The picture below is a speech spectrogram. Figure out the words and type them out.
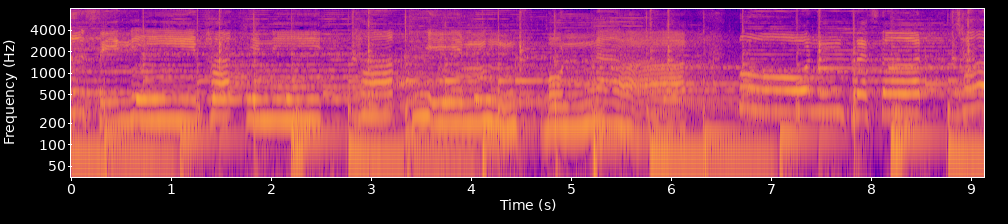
ฤาษีนีพักคินีทับทิมบุญนาคบุญประเสริฐชา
